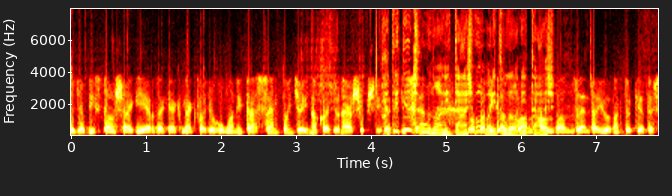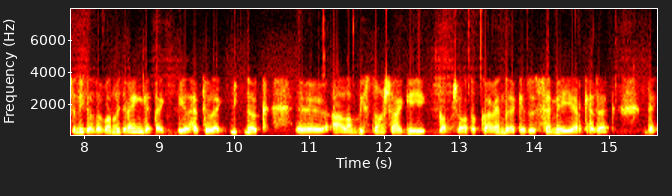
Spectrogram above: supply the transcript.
hogy a biztonsági érdekeknek vagy a humanitás szempontjainak adjon elsőbséget. Hát itt nincs humanitás, hol van itt humanitás? Van, abban Zentai úrnak tökéletesen igaza van, hogy rengeteg vélhetőleg ügynök állambiztonsági kapcsolatokkal rendelkező személy érkezett, de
